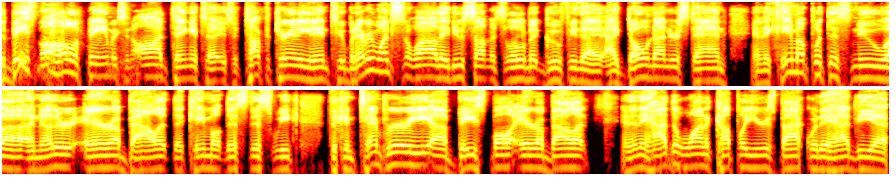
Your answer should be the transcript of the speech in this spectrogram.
the Baseball Hall of Fame, it's an odd thing. It's a it's a tough fraternity to get into, but every once in a while they do something that's a little bit goofy that I, I don't understand. And they came up with this new uh, another era ballot that came out this this week, the contemporary uh, baseball era ballot. And then they had the one a couple years back where they had the uh,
